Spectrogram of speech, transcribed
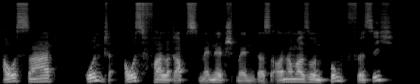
Aussaat und Ausfallrapsmanagement. Das ist auch nochmal so ein Punkt für sich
